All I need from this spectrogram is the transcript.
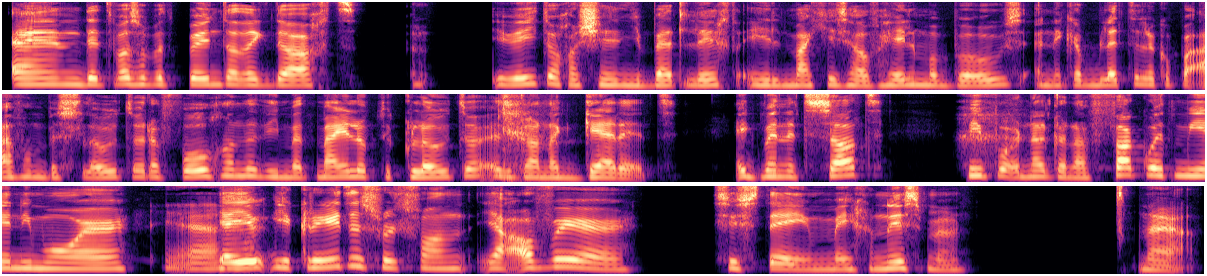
En dit was op het punt dat ik dacht... Je weet toch, als je in je bed ligt en je maakt jezelf helemaal boos. En ik heb letterlijk op een avond besloten... De volgende die met mij loopt te kloten is gonna get it. Ik ben het zat. People are not gonna fuck with me anymore. Ja. Ja, je, je creëert een soort van ja, afweersysteem, mechanisme. Nou ja,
